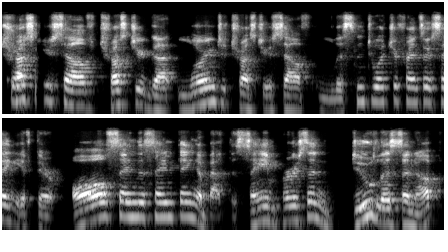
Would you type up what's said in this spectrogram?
Trust yeah. yourself, trust your gut, learn to trust yourself, listen to what your friends are saying. If they're all saying the same thing about the same person, do listen up.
